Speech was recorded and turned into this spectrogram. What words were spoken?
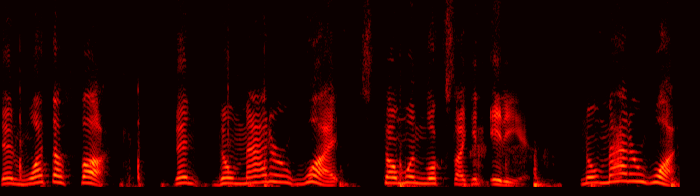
then what the fuck? Then no matter what, someone looks like an idiot. No matter what.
